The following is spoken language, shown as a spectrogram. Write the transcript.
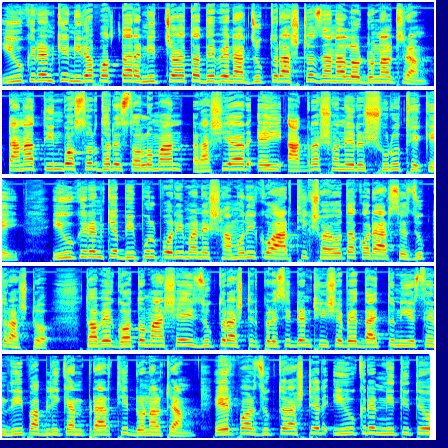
ইউক্রেনকে নিরাপত্তার নিশ্চয়তা দেবে না যুক্তরাষ্ট্র, জানালো ডোনাল্ড ট্রাম্প। টানা তিন বছর ধরে চলমান রাশিয়ার এই আগ্রাসনের শুরু থেকেই ইউক্রেনকে বিপুল পরিমাণে সামরিক ও আর্থিক সহায়তা করে আসছে যুক্তরাষ্ট্র। তবে গত মাসেই যুক্তরাষ্ট্রের প্রেসিডেন্ট হিসেবে দায়িত্ব নিয়েছেন রিপাবলিকান প্রার্থী ডোনাল্ড ট্রাম্প। এরপর যুক্তরাষ্ট্রের ইউক্রেন নীতিতেও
